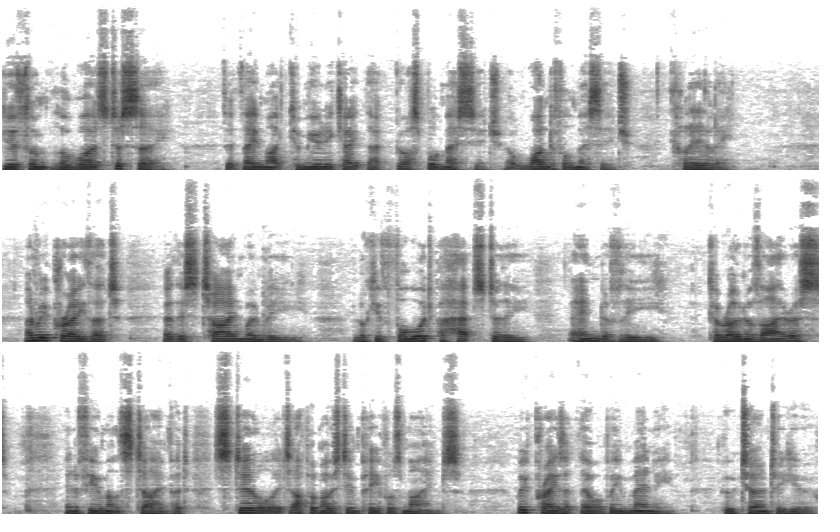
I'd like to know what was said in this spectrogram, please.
Give them the words to say that they might communicate that gospel message, a wonderful message, clearly. And we pray that at this time when we looking forward perhaps to the end of the coronavirus in a few months' time, but still it's uppermost in people's minds. We pray that there will be many who turn to you.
